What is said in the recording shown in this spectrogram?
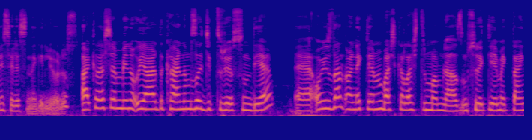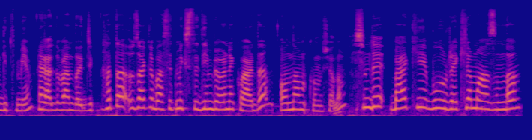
meselesine geliyoruz. Arkadaşlarım beni uyardı karnımızı acıktırıyorsun diye. Ee, o yüzden örneklerimi başkalaştırmam lazım. Sürekli yemekten gitmeyeyim. Herhalde ben de acık. Hatta özellikle bahsetmek istediğim bir örnek vardı. Ondan konuşalım. Şimdi belki bu reklam ağzından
